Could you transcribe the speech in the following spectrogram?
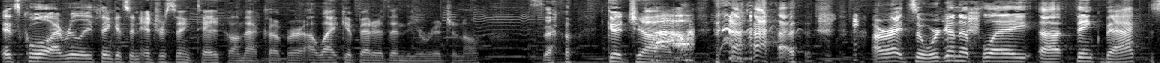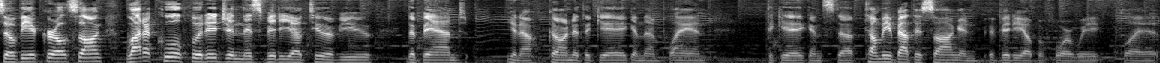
It's cool. I really think it's an interesting take on that cover. I like it better than the original. So good job. Wow. All right, so we're gonna play uh, "Think Back," the Soviet Girls song. A lot of cool footage in this video too of you, the band, you know, going to the gig and then playing the gig and stuff. Tell me about this song and video before we play it.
